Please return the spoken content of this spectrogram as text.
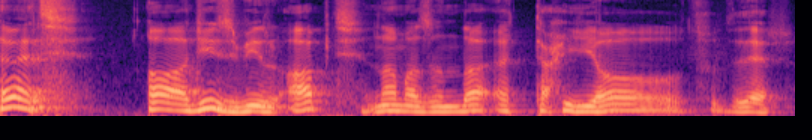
Evet, aciz bir abd namazında ettehiyyat der.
